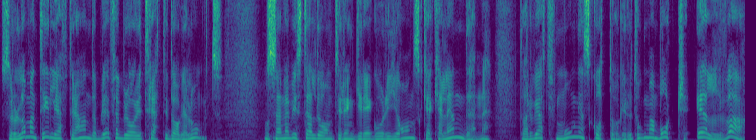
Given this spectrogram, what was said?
Så då la man till i efterhand, då blev februari 30 dagar långt. Och sen när vi ställde om till den gregorianska kalendern, då hade vi haft för många skottdagar. Då tog man bort 11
